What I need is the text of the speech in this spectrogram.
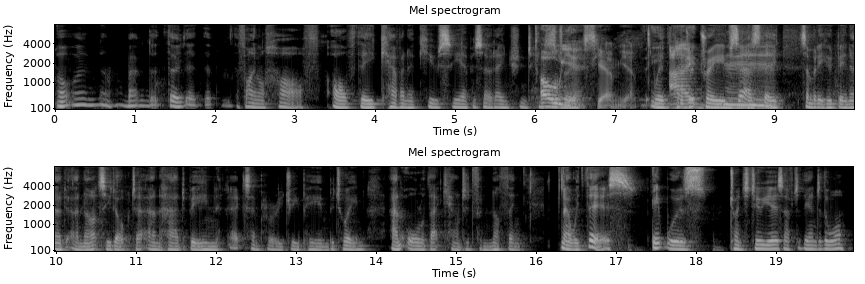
Oh, no, about the, the, the, the final half of the Kavanagh QC episode, Ancient oh, History. Oh yes, yeah, yeah. with Frederick Treves as the hmm. somebody who'd been a, a Nazi doctor and had been exemplary GP in between, and all of that counted for nothing. Now with this, it was 22 years after the end of the war.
